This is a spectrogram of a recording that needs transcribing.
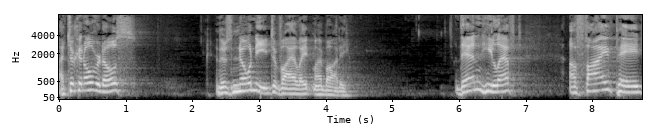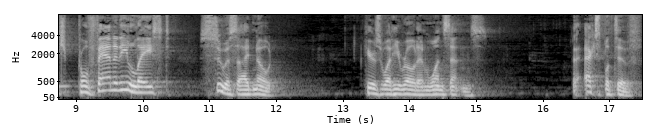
I took an overdose and there's no need to violate my body. Then he left a five page, profanity laced suicide note. Here's what he wrote in one sentence the expletive,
